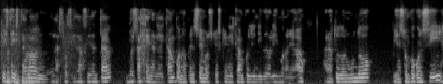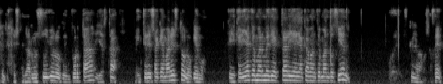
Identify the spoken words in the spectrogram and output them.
que está instaurado en la sociedad occidental no es ajena en el campo. No pensemos que es que en el campo el individualismo no ha llegado. Ahora todo el mundo piensa un poco en sí, gestionar lo suyo, lo que importa y ya está. Me interesa quemar esto, lo quemo. Que quería quemar media hectárea y acaban quemando 100, pues ¿qué le vamos a hacer?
